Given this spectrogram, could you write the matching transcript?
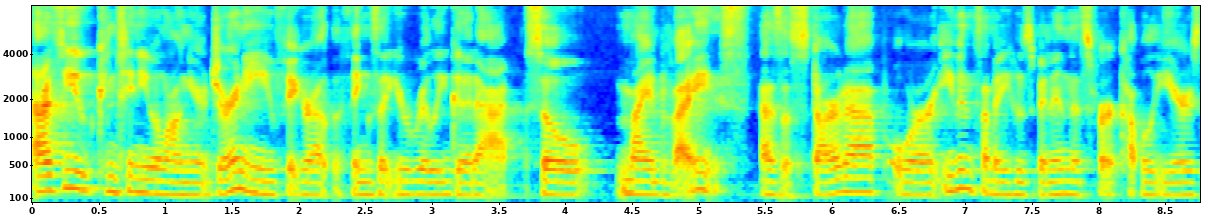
as you continue along your journey, you figure out the things that you're really good at. So, my advice as a startup or even somebody who's been in this for a couple of years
